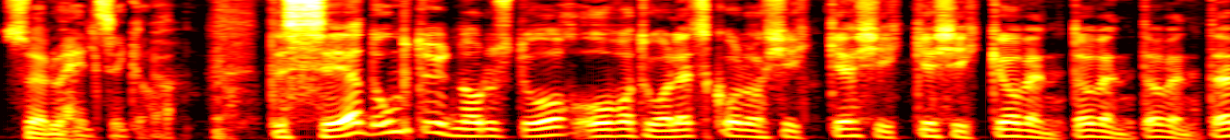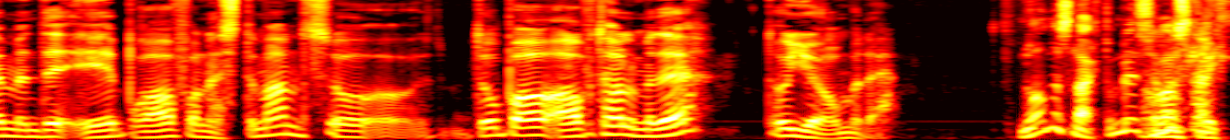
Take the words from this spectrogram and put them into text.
så er du helt sikker. Det ser dumt ut når du står over toalettskåla og kikker, kikker, kikker og venter og venter, og venter, men det er bra for nestemann, så da bare avtaler vi det. Da gjør vi det. Nå har vi snakket om det så er det vanskelig.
